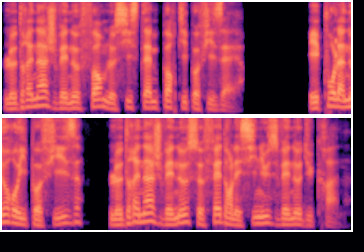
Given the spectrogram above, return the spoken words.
le drainage veineux forme le système porte-hypophysaire. Et pour la neurohypophyse, le drainage veineux se fait dans les sinus veineux du crâne.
